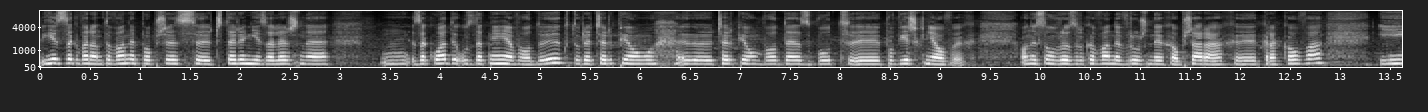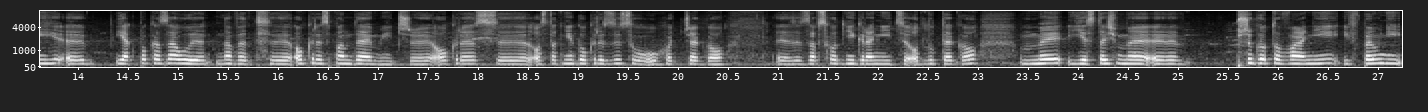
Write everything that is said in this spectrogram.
jest zagwarantowane poprzez y, cztery niezależne mm, zakłady uzdatniania wody, które czerpią, y, czerpią wodę z wód y, powierzchniowych. One są rozlokowane w różnych obszarach y, Krakowa i y, jak pokazały nawet y, okres pandemii czy okres y, ostatniego kryzysu uchodźczego y, za wschodniej granicy od lutego, my jesteśmy y, przygotowani i w pełni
